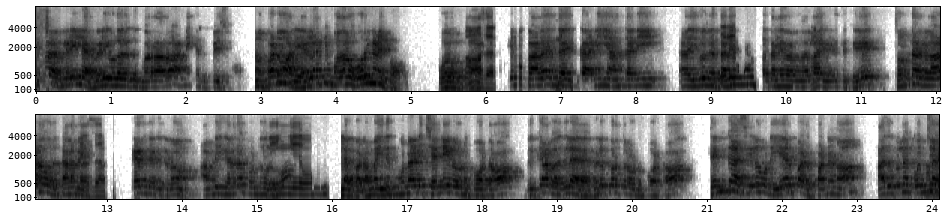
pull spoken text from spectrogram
எப்ப வெளியில வெளி உலகத்துக்கு வர்றாரோ அன்னைக்கு அது பேசுவோம். நம்ம பண்ணுவோம். அது எல்லாத்தையும் முதல்ல ஒருங்கிணைப்போம். திமுகல இந்த இந்த அணி அந்த அணி இவங்க தலைவர் தலைவர் இதெல்லாம் எடுத்துட்டு தொண்டர்களால ஒரு தலைமை தேர்ந்தெடுக்கணும் அப்படிங்கறத கொண்டு வருவோம். இல்ல இப்ப நம்ம இதுக்கு முன்னாடி சென்னையில ஒண்ணு போட்டோம் விக்ரம இதுல விழுப்புரத்துல ஒண்ணு போட்டோம் தென்காசியில ஒண்ணு ஏற்பாடு பண்ணணும். அதுக்குள்ள கொஞ்சம்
